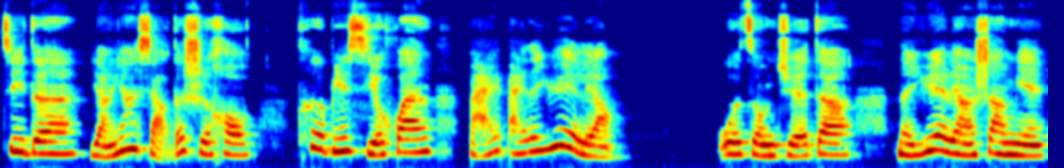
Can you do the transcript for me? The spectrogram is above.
记得洋洋小的时候特别喜欢白白的月亮，我总觉得那月亮上面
